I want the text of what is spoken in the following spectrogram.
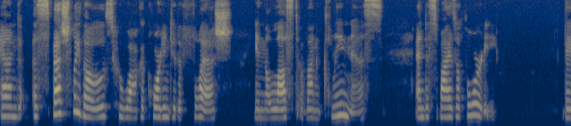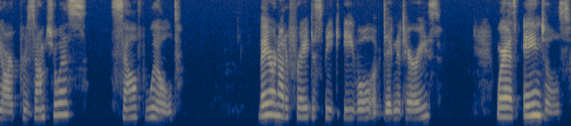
And especially those who walk according to the flesh in the lust of uncleanness and despise authority. They are presumptuous, self willed. They are not afraid to speak evil of dignitaries, whereas angels,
